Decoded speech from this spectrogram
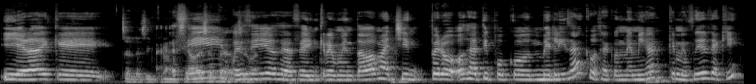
Y era de que Se les ese Sí, pedazo. pues sí, o sea, se incrementaba machín. Pero, o sea, tipo con Melissa, o sea, con mi amiga que me fui desde aquí,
